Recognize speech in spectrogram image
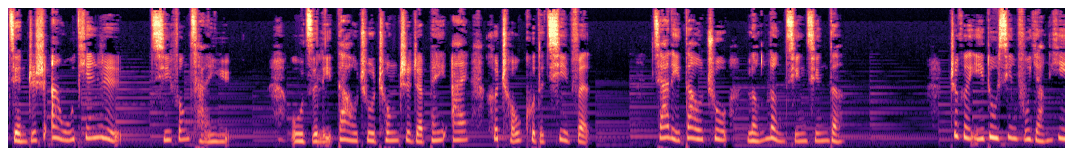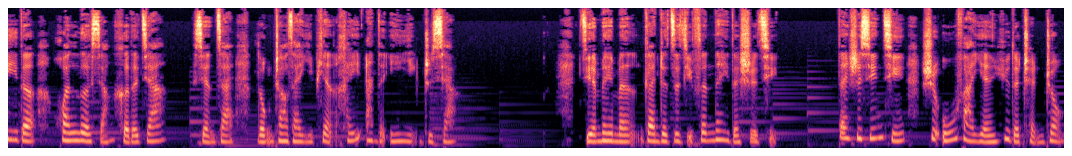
简直是暗无天日，凄风惨雨。屋子里到处充斥着悲哀和愁苦的气氛，家里到处冷冷清清的。这个一度幸福洋溢的、欢乐祥和的家，现在笼罩在一片黑暗的阴影之下。姐妹们干着自己分内的事情。但是心情是无法言喻的沉重。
